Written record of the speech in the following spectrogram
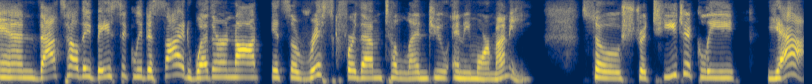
And that's how they basically decide whether or not it's a risk for them to lend you any more money. So strategically, yeah,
